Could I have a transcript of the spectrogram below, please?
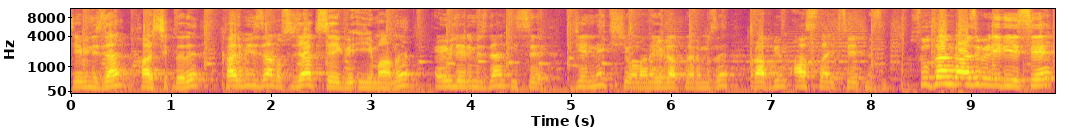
cebinizden harçlıkları, kalbinizden o sıcak sevgi ve imanı, evlerimizden ise cennet çiçeği olan evlatlarımızı Rabbim asla eksik etmesin. Sultan Gazi Belediyesi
